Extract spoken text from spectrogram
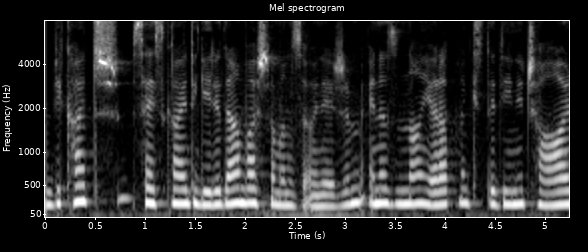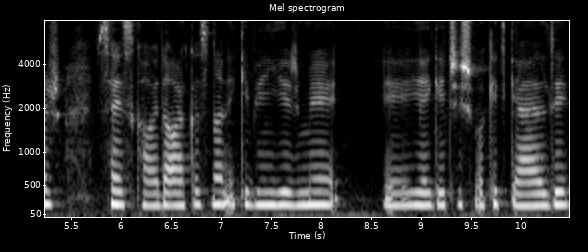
birkaç ses kaydı geriden başlamanızı öneririm. En azından yaratmak istediğini çağır ses kaydı arkasından 2020'ye geçiş vakit geldi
